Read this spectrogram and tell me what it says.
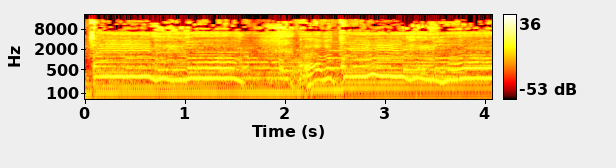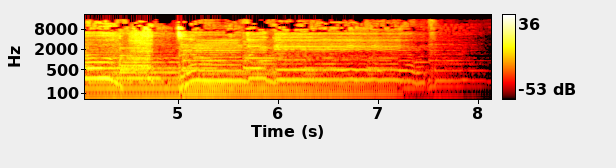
dream of a dream.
